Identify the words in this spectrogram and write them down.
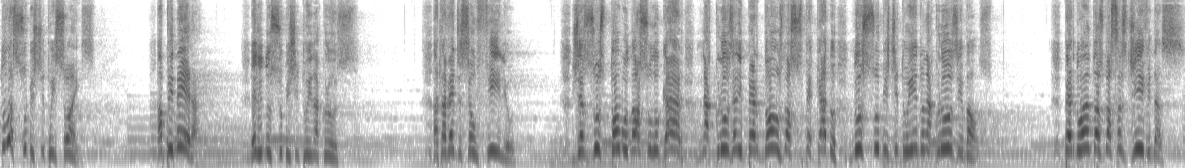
duas substituições. A primeira, ele nos substitui na cruz. Através de seu filho, Jesus toma o nosso lugar na cruz, ele perdoa os nossos pecados, nos substituindo na cruz, irmãos. Perdoando as nossas dívidas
